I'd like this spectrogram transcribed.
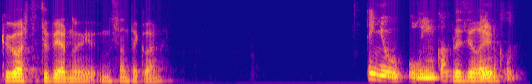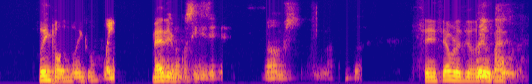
que gosto de ver no, no Santa Clara. Tenho o Lincoln. Brasileiro. Lincoln. Lincoln, Lincoln. Lincoln. Eu Médio. não consigo dizer nomes. Sim, sim, é o brasileiro. médio. Lincoln.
